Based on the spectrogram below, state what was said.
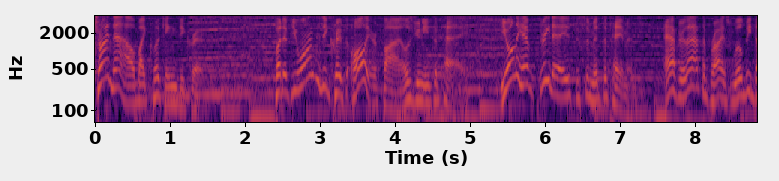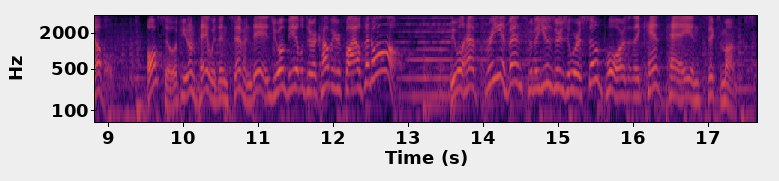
try now by clicking decrypt. But if you want to decrypt all your files, you need to pay. You only have three days to submit the payment. After that, the price will be doubled. Also, if you don't pay within seven days, you won't be able to recover your files at all. We will have free events for the users who are so poor that they can't pay in six months.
